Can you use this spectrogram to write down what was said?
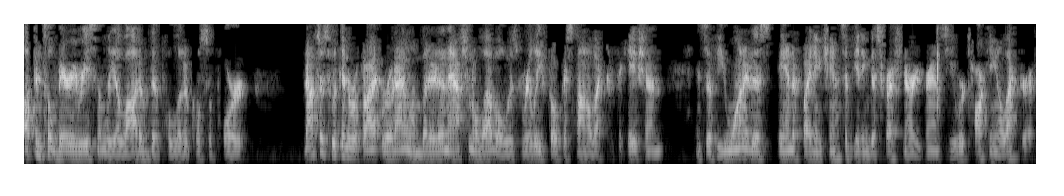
up until very recently, a lot of the political support, not just within Rhode Island, but at a national level was really focused on electrification. And so if you wanted to stand a fighting chance of getting discretionary grants, you were talking electric.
